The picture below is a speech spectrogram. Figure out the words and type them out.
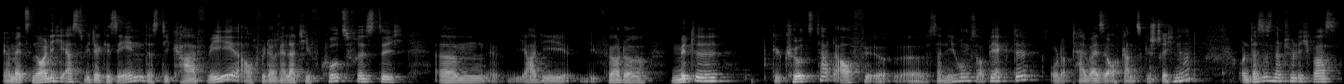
Wir haben jetzt neulich erst wieder gesehen, dass die KfW auch wieder relativ kurzfristig ähm, ja, die, die Fördermittel gekürzt hat, auch für äh, Sanierungsobjekte oder teilweise auch ganz gestrichen hat. Und das ist natürlich was,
